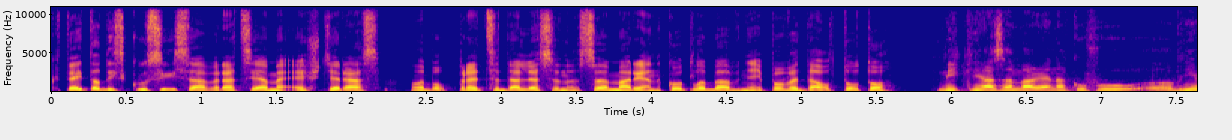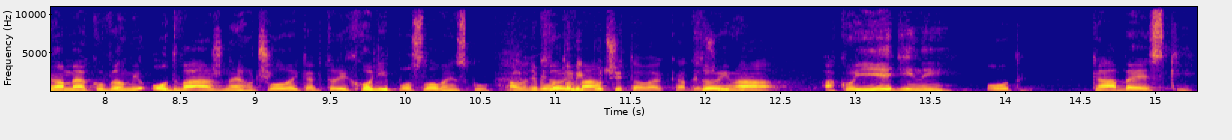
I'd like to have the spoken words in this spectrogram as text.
K tejto diskusii sa vraciame ešte raz, lebo predseda SNS Marian Kotleba v nej povedal toto. My kniaza Mariana Kufu e, vnímame ako veľmi odvážneho človeka, ktorý chodí po Slovensku. Ale nebolo to vypočítavé? Ktorý má ako jediný od KBSky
